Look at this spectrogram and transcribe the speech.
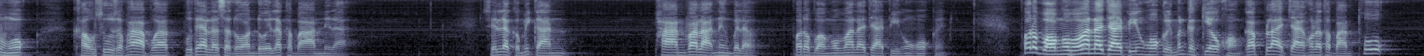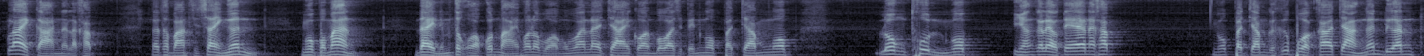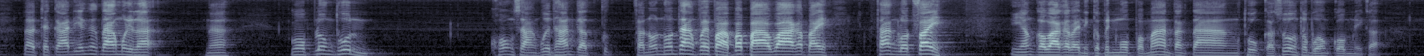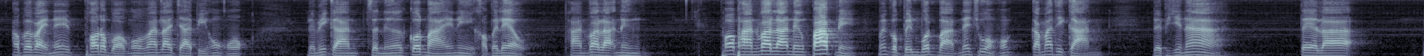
2566 เข้าสู่สภาพผู้แทนราษฎรโดยรัฐบาลนี่แหละ เสร็จแล้วก็มีการผ่านวาระหนึ่งไปแล้วพรบงบประมาณรายจ่ายปี66นี่พรบงบประมาณรายจ่ายปี66นี่มันก็เกี่ยวของกับรายจ่ายของรัฐบาลทุกรายการนั่นแหละครับ รัฐบาลสิใช้เงินงบประมาณ ได้เนี่ยมันต้องออกกฎหมายเพรบงบประมารายจ่ายก่อนบ่ว่าสิเป็นงบประจำงบ ลงทุนงบอหยังก็แล้วแต่นะครับ งบประจำก็คือพวกค่าจ้างเงินเดือน ราชการอหยังต่างๆหมดนี่ละนะงบลงทุนโครงสร้างพื้นฐานกับถนนหนทางไฟฟ้าประปาว่ากันไปทางรถไฟอีหยังก็ว่ากันไปนี่ก็เป็นงบประมาณต่างๆทุกกระทรวงทบวงกรมนี่ก็ เอาไปไว้ในพรบงบประมาณรายจ่ายปี66ได้มีการเสนอกฎหมายนี่เขาไปแล้ว ผ่านวาระหนึ่งพอผ่านวาระหนึ่งปั๊บนี่ มันก็เป็นบทบาทในช่วงของกรรมธิการได้พิจารณาแต่ละ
